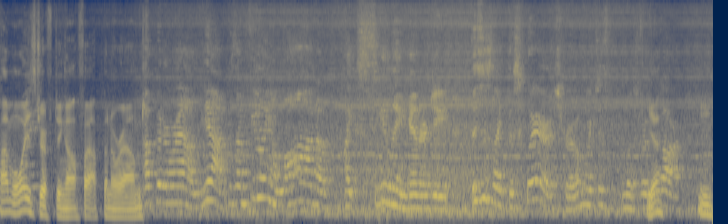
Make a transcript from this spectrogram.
I'm always drifting off up and around. up and around. Yeah, because I'm feeling a lot of like ceiling energy. This is like the squarish room, which is most rooms Yeah. are. Mm.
